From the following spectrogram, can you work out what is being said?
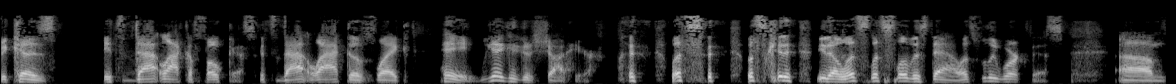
because it's that lack of focus. It's that lack of like, Hey, we gotta get a good shot here. let's, let's get it, you know, let's, let's slow this down. Let's really work this. Um,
